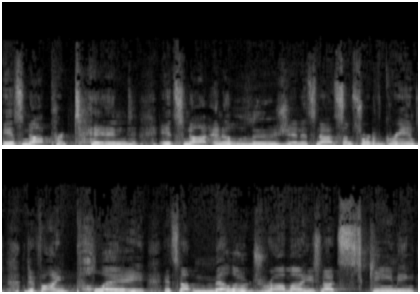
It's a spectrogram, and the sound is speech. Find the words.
it's not pretend. It's not an illusion. It's not some sort of grand divine play. It's not melodrama. He's not scheming.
